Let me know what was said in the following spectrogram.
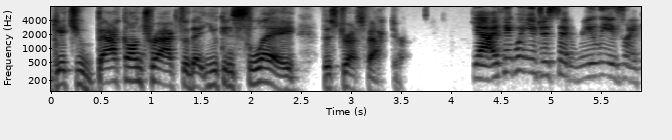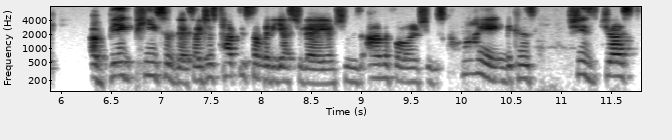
get you back on track so that you can slay the stress factor. Yeah, I think what you just said really is like a big piece of this. I just talked to somebody yesterday and she was on the phone and she was crying because she's just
